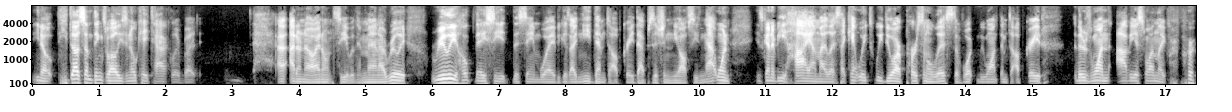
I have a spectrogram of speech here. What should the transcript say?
you know, he does some things well. He's an okay tackler, but I, I, don't know. I don't see it with him, man. I really, really hope they see it the same way because I need them to upgrade that position in the offseason. That one is going to be high on my list. I can't wait till we do our personal list of what we want them to upgrade. There's one obvious one, like we're,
